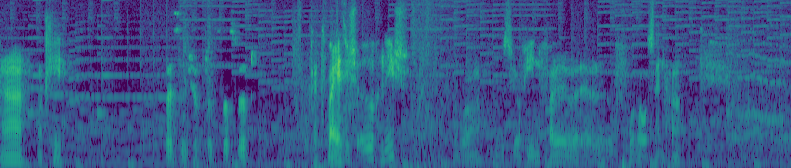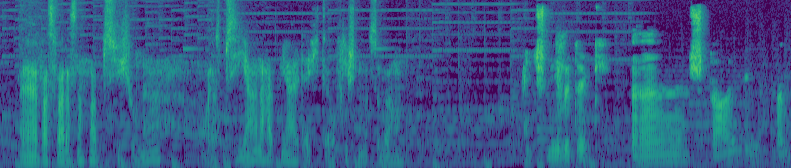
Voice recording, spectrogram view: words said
Ah, okay. Weiß nicht, ob das was wird. Das weiß ich auch nicht. Aber müssen wir auf jeden Fall äh, voraus ein paar. Äh, was war das nochmal? Psycho, ne? Oh, das Psyane hat mir halt echt auf die Schnauze gehauen. Ein Schneebedeck. Äh, Stahl, Elefant.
